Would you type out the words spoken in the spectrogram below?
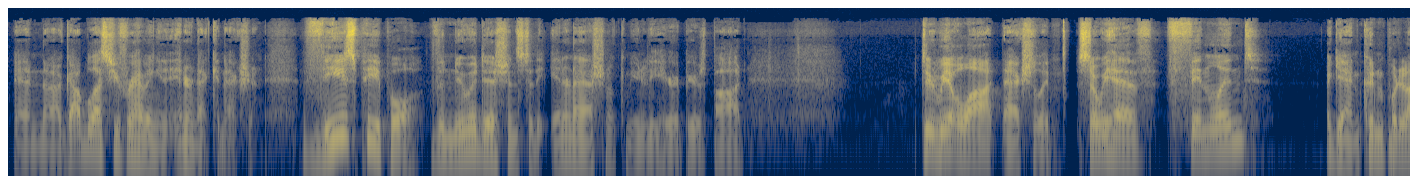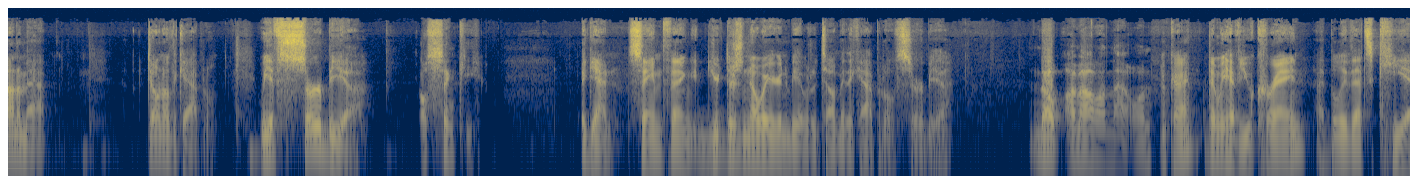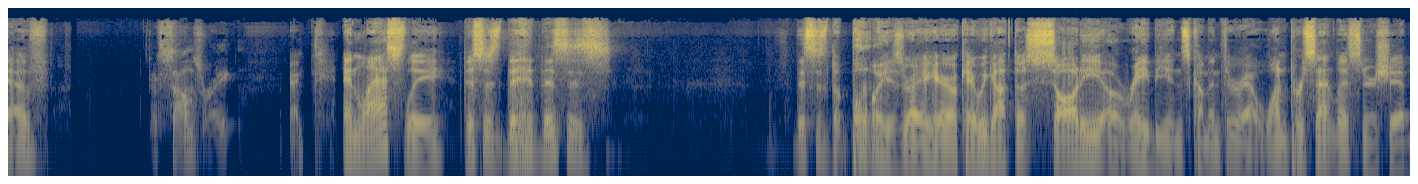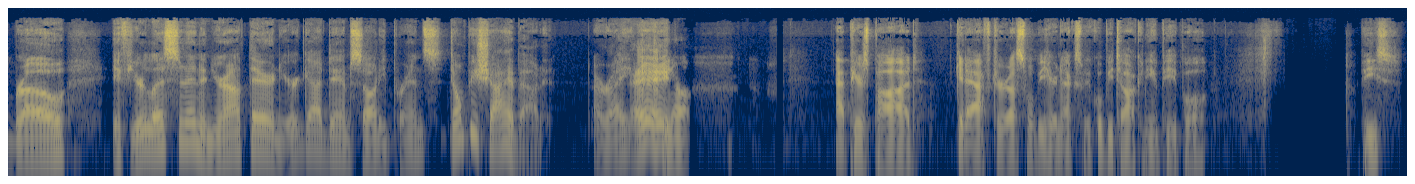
And uh, God bless you for having an internet connection. These people, the new additions to the international community here at Pierce Pod, dude, we have a lot actually. So we have Finland. Again, couldn't put it on a map. Don't know the capital. We have Serbia. Helsinki. Again, same thing. You're, there's no way you're going to be able to tell me the capital of Serbia. Nope, I'm out on that one. Okay. Then we have Ukraine. I believe that's Kiev. That sounds right. Okay. And lastly, this is the this is this is the boys right here. Okay, we got the Saudi Arabians coming through at 1% listenership, bro. If you're listening and you're out there and you're a goddamn Saudi prince, don't be shy about it. All right? Hey. You know, at Pierce Pod, get after us. We'll be here next week. We'll be talking to you people. Peace.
